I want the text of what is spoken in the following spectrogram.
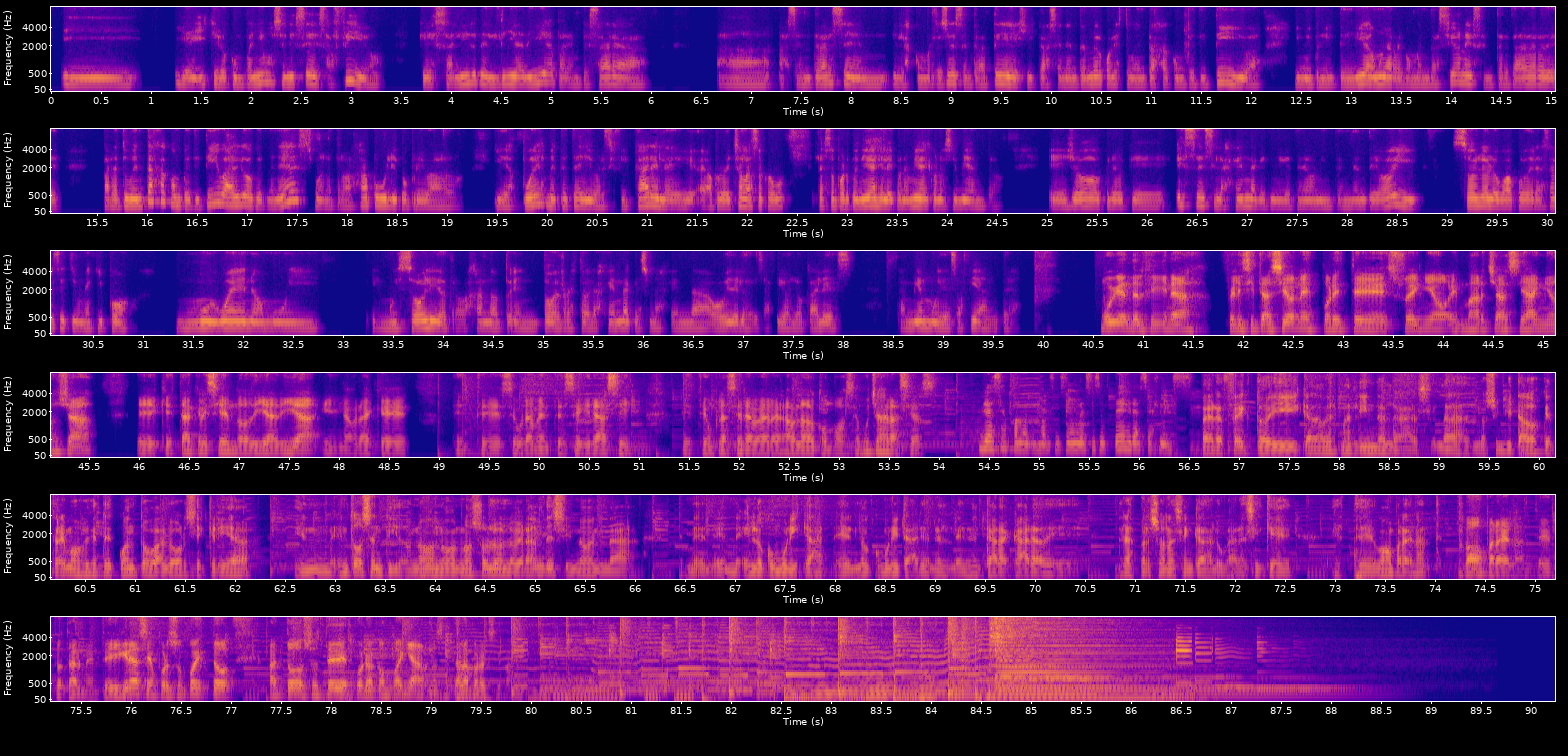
y, y, que lo acompañemos en ese desafío, que es salir del día a día para empezar a, centrarse en, en, las conversaciones estratégicas, en entender cuál es tu ventaja competitiva. Y mi, te diría una recomendación es en tratar de, para tu ventaja competitiva, algo que tenés, bueno, trabajar público-privado y después metete a diversificar, a aprovechar las, las, oportunidades de la economía del conocimiento. Eh, yo creo que esa es la agenda que tiene que tener un intendente hoy y solo lo va a poder hacer si tiene un equipo muy bueno, muy, eh, muy sólido, trabajando en todo el resto de la agenda, que es una agenda hoy de los desafíos locales también muy desafiante. Muy bien, Delfina. Felicitaciones por este sueño en marcha hace años ya, eh, que está creciendo día a día y la verdad que este, seguramente seguirá así. Este, un placer haber hablado con vos. Muchas gracias. Gracias por la conversación, gracias a ustedes, gracias Luis. Perfecto, y cada vez más lindas las, los invitados que traemos. Fíjate cuánto valor se crea en, en, todo sentido, ¿no? No, no solo en lo grande, sino en, la, en, lo, comunicar, en lo comunitario, en el, en el cara a cara de, de las personas en cada lugar. Así que este, vamos para adelante. Vamos para adelante, totalmente. Y gracias, por supuesto, a todos ustedes por acompañarnos. Hasta la próxima.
